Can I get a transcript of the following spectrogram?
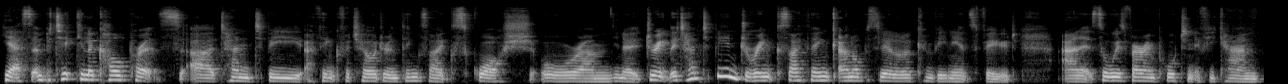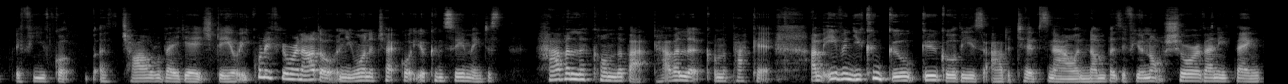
yes, and particular culprits uh, tend to be, I think, for children, things like squash or, um, you know, drink. They tend to be in drinks, I think, and obviously a lot of convenience food. And it's always very important if you can, if you've got a child with ADHD, or equally if you're an adult and you want to check what you're consuming, just have a look on the back, have a look on the packet. Um, even you can go- Google these additives now and numbers if you're not sure of anything.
